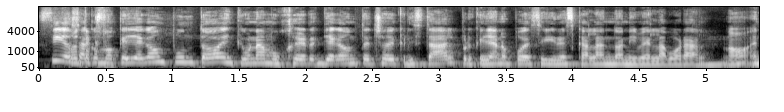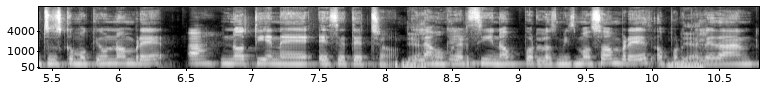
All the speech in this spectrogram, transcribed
Sí, o sea, como que llega un punto en que una mujer llega a un techo de cristal porque ya no puede seguir escalando a nivel laboral, ¿no? Entonces, como que un hombre Ah. no tiene ese techo y la mujer sí, ¿no? Por los mismos hombres o porque le dan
